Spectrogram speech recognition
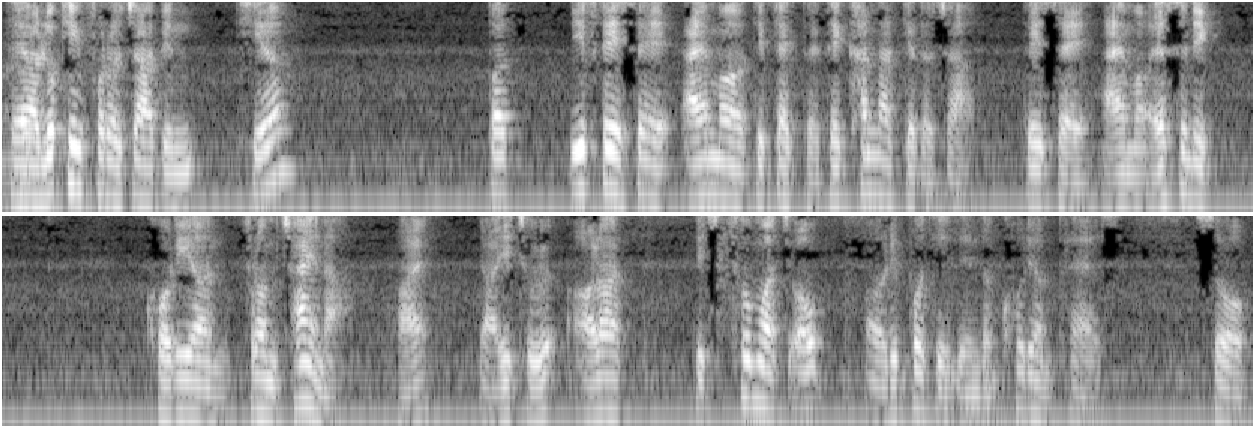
they are looking for a job in here, but if they say I'm a defector, they cannot get a job. They say I'm an ethnic Korean from China, right? Yeah, it's a lot. It's too much of, uh, reported in the Korean press. So,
